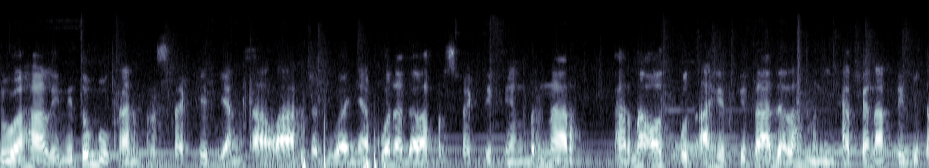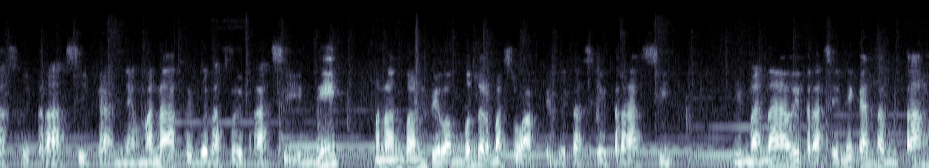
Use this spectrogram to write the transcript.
Dua hal ini tuh bukan perspektif yang salah. Keduanya pun adalah perspektif yang benar. Karena output akhir kita adalah meningkatkan aktivitas literasi kan. Yang mana aktivitas literasi ini menonton film pun termasuk aktivitas literasi Gimana literasi ini kan tentang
